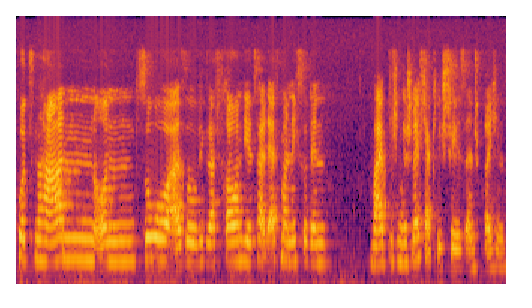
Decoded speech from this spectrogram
kurzen Haaren und so. Also, wie gesagt, Frauen, die jetzt halt erstmal nicht so den weiblichen Geschlechterklischees entsprechen.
